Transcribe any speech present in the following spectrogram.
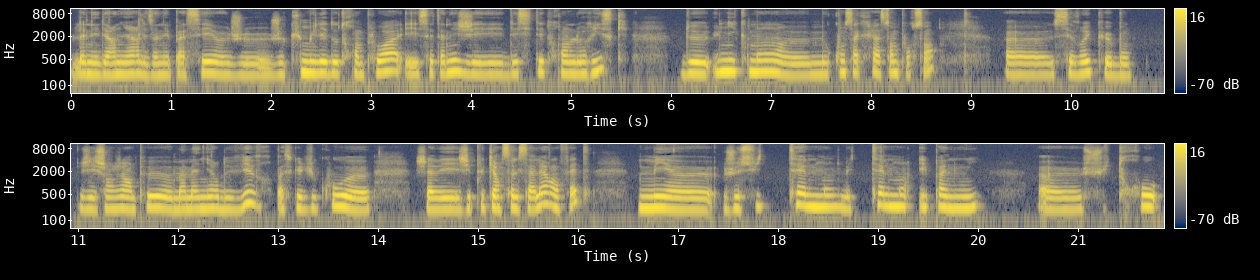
l'année dernière, les années passées, euh, je, cumulais d'autres emplois et cette année, j'ai décidé de prendre le risque de uniquement me consacrer à 100%. c'est vrai que bon, j'ai changé un peu ma manière de vivre parce que du coup, j'ai plus qu'un seul salaire en fait. Mais je suis tellement, mais tellement épanouie. je suis trop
